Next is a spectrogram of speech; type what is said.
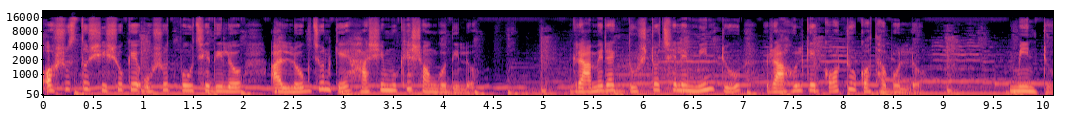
অসুস্থ শিশুকে ওষুধ পৌঁছে দিল আর লোকজনকে হাসি মুখে সঙ্গ দিল। গ্রামের এক দুষ্ট ছেলে মিন্টু রাহুলকে কটু কথা বলল, মিন্টু,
